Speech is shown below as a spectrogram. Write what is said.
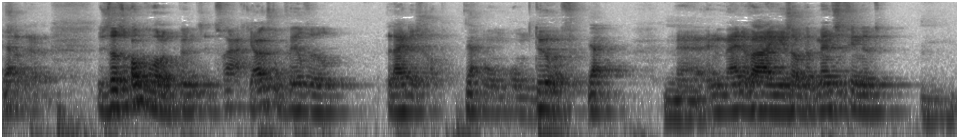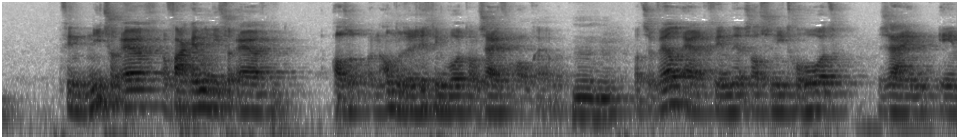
dus, dat, uh, dus, dat, is ook wel een punt. Het vraagt juist om heel veel leiderschap. Om, om durf. Ja. Uh, en mijn ervaring is ook dat mensen vinden het, vinden het niet zo erg, of vaak helemaal niet zo erg, als het een andere richting wordt dan zij voor Mm Wat ze wel erg vinden is als ze niet gehoord zijn in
